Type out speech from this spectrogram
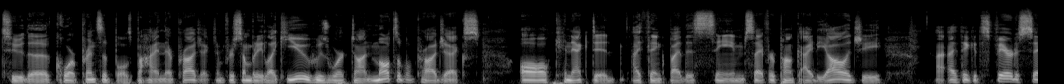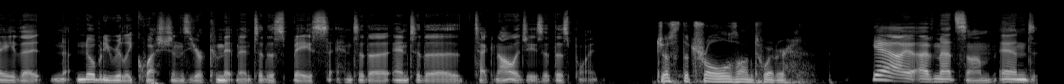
to the core principles behind their project. And for somebody like you who's worked on multiple projects, all connected, I think, by this same cypherpunk ideology, I think it's fair to say that n- nobody really questions your commitment to the space and to the and to the technologies at this point. Just the trolls on Twitter. Yeah, I, have met some, and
